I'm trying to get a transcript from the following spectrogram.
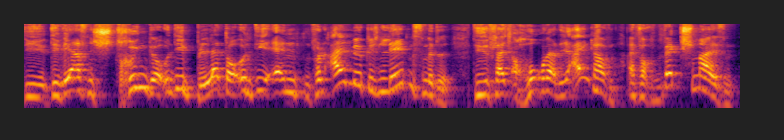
die diversen Strünke und die Blätter und die Enden von allen möglichen Lebensmitteln, die sie vielleicht auch hochwertig einkaufen, einfach wegschmeißen.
